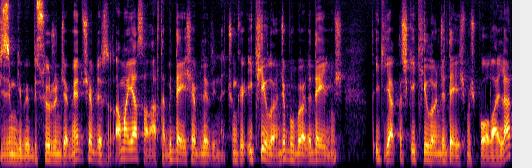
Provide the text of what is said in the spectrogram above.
Bizim gibi bir sürüncemeye düşebilirsiniz. Ama yasalar tabii değişebilir yine. Çünkü 2 yıl önce bu böyle değilmiş. Yaklaşık 2 yıl önce değişmiş bu olaylar.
